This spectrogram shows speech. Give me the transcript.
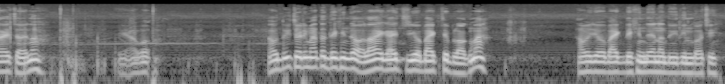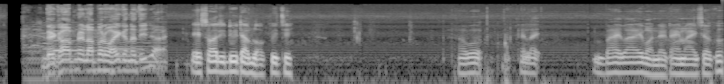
गाइज होइन। अब अब दुईचोटि मात्र देखिन्छ होला है गाइज यो बाइक चाहिँ भ्लगमा। अब यो बाइक देखिँदैन दुई दिनपछि। देखा आपने लापरवाही का नतीजा? है ए सरी दुइटा भ्लग पछि। अब यसलाई बाई बाई भन्ने टाइम आइसक्यो।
